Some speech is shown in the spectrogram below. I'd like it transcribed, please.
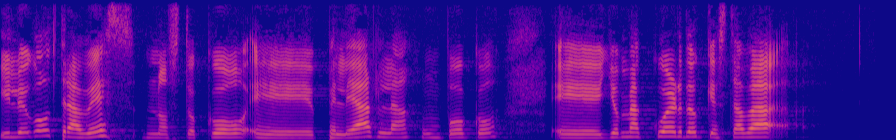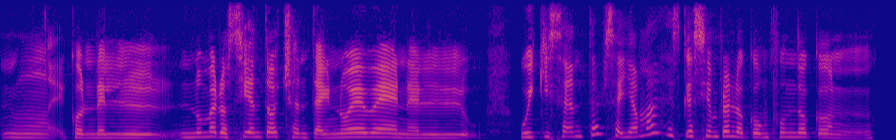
y luego otra vez nos tocó eh, pelearla un poco. Eh, yo me acuerdo que estaba mm, con el número 189 en el Wiki Center, ¿se llama? Es que siempre lo confundo con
